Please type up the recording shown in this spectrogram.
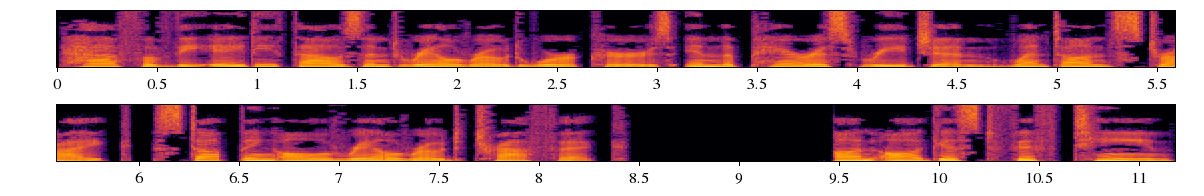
half of the 80,000 railroad workers in the Paris region went on strike, stopping all railroad traffic. On August 15,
